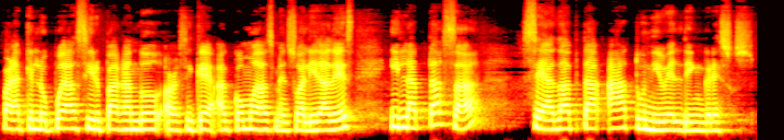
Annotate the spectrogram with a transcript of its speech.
para que lo puedas ir pagando, así que a cómodas mensualidades y la tasa se adapta a tu nivel de ingresos.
